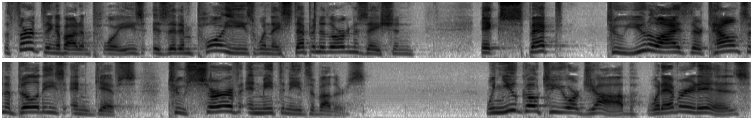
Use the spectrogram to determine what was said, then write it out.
The third thing about employees is that employees, when they step into the organization, expect to utilize their talents and abilities and gifts to serve and meet the needs of others. When you go to your job, whatever it is,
